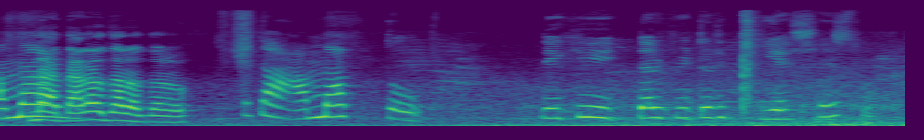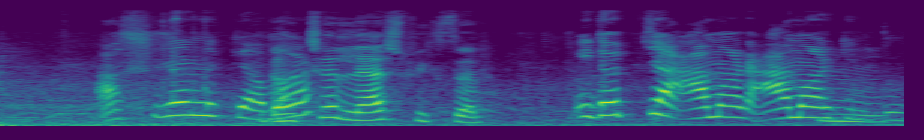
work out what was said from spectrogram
আমার না দাঁড়াও দাঁড়াও দাঁড়াও। এটা আমার তো। দেখি এটার ভিতরে কি আছে? আসলে নাকি এটা আমার হচ্ছে ল্যাশ ফিক্সার। এটা হচ্ছে আমার আমার কিন্তু।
